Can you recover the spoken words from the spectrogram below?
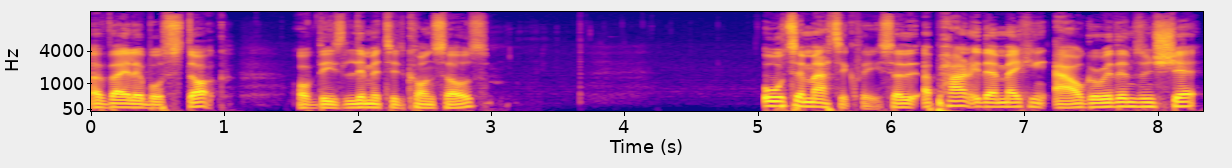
available stock of these limited consoles automatically. So apparently they're making algorithms and shit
